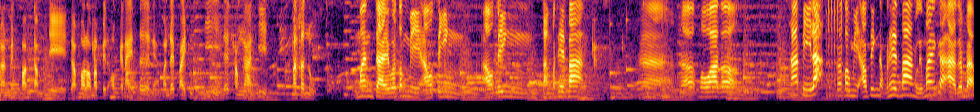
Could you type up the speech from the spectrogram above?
มันเป็นความจำเจแต่พอเรามาเป็นออ g a แก z นเซอร์เนี่ยมันได้ไปทุกที่ได้ทำงานที่มันสนุก มั่นใจว่าต้องมีเอาติ้งเอาติ้งต่างประเทศบ้างอ่าแล้วเพราะว่าก็ 5 ปีละก็ต้องมีเอาติ้งต่างประเทศบ้าง หรือไม่ก็อาจจะแบบ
